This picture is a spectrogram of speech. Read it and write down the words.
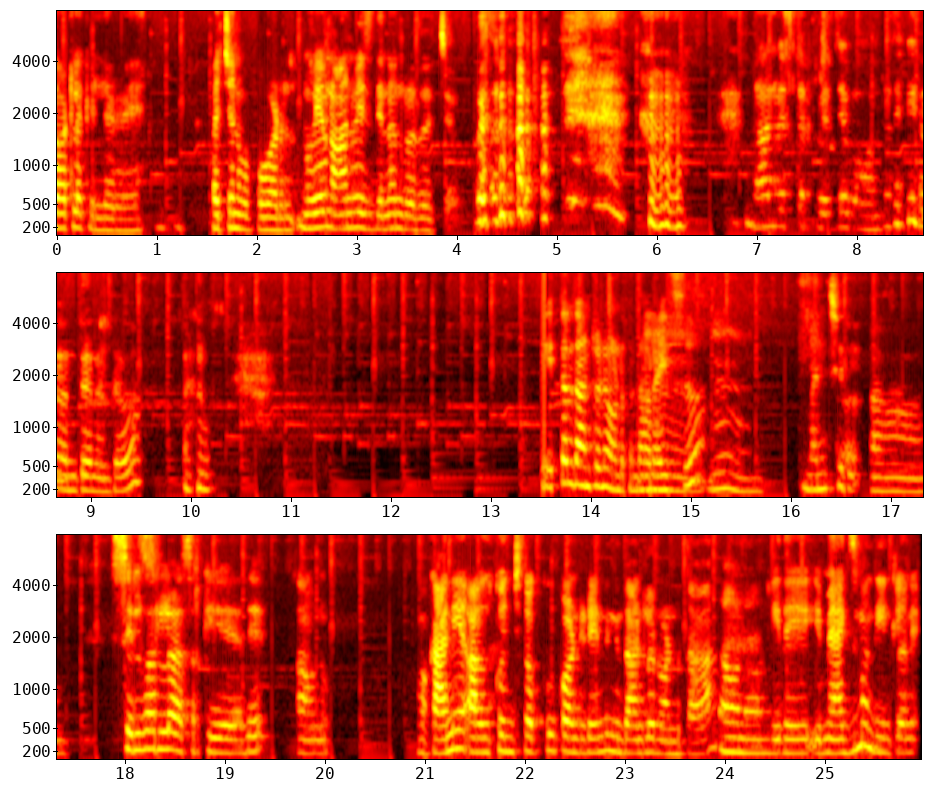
తోటలోకి వెళ్ళాడు పచ్చనపప్పు వాడలు. నువ్వేం నాన్ వెజ్ తినని రోజు వచ్చావు. నాన్ వెజ్ కన్నా వెజ్ బాగుంటది. అంతేనంటావు? ఇతల దాంట్లోనే వండుతున్నా రైస్. మంచిది. ఆ, సిల్వర్లో అసలుకి అదే. అవును. కానీ అవి కొంచెం తక్కువ క్వాంటిటీ అయింది ఇంక దాంట్లో వండుతా ఇది మ్యాక్సిమం దీంట్లోనే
